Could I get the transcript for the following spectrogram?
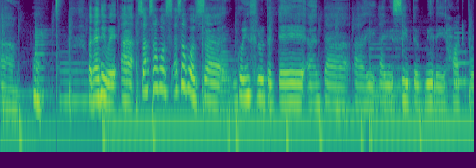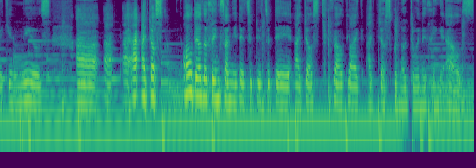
Um, mm but anyway, uh, so as I was as I was uh, going through the day, and uh, I, I received a really heartbreaking news. Uh, I, I, just all the other things I needed to do today, I just felt like I just could not do anything else.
